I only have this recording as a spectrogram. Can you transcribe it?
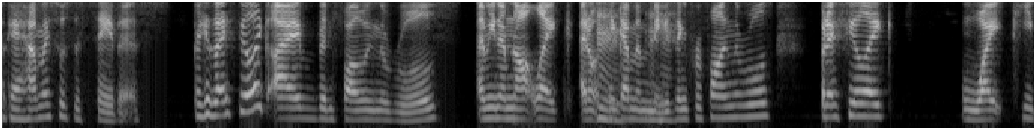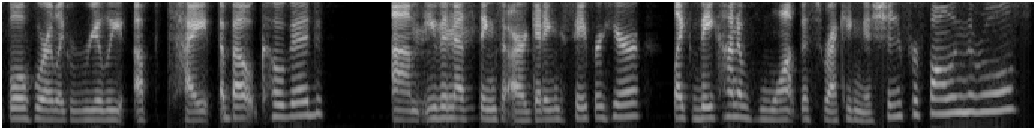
okay, how am I supposed to say this? Because I feel like I've been following the rules. I mean, I'm not like I don't think I'm amazing for following the rules, but I feel like white people who are like really uptight about COVID, um, even as things are getting safer here, like they kind of want this recognition for following the rules.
